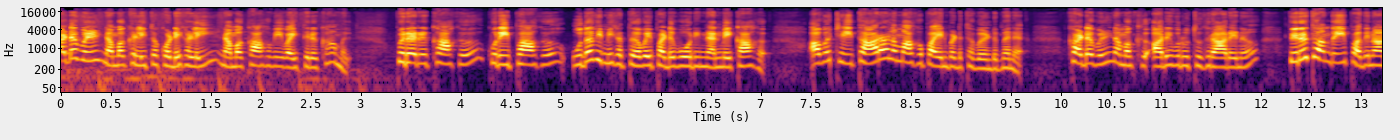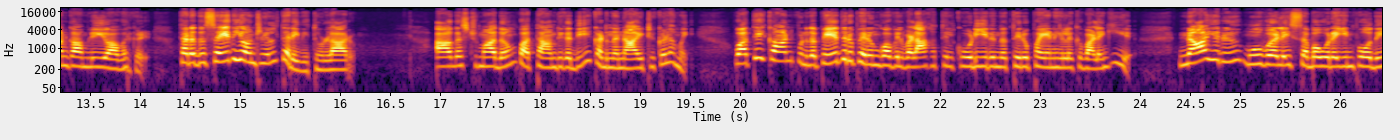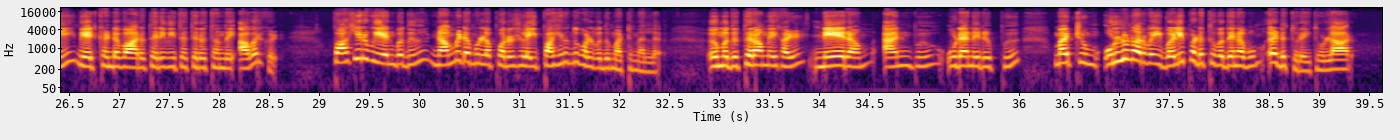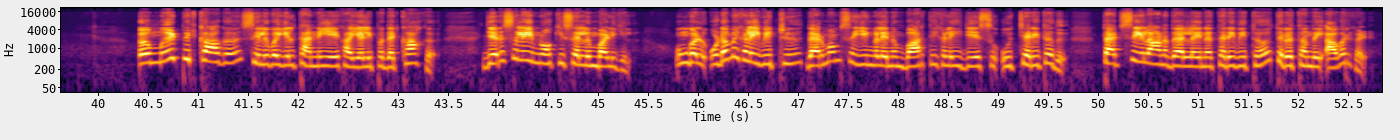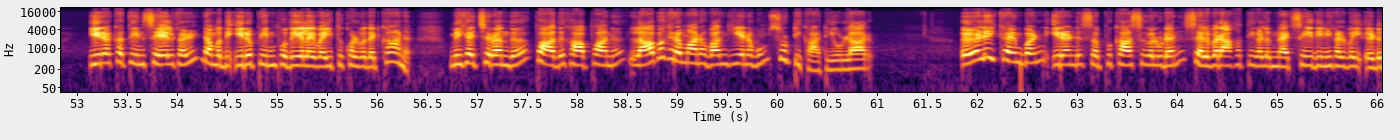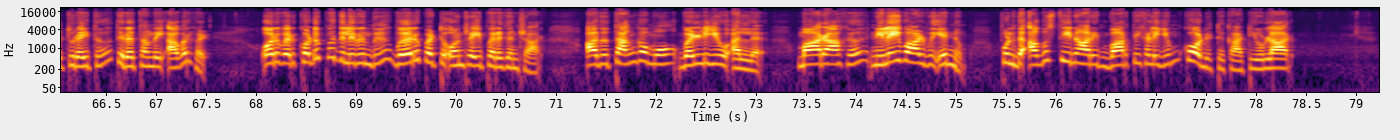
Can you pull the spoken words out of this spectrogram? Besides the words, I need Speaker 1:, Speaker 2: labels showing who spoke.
Speaker 1: கடவுள் நமக்களித்த கொடைகளை நமக்காகவே வைத்திருக்காமல் பிறருக்காக குறிப்பாக உதவி மிக தேவைப்படுவோரின் நன்மைக்காக அவற்றை தாராளமாக பயன்படுத்த வேண்டும் என கடவுள் நமக்கு அறிவுறுத்துகிறார் என திருத்தந்தை பதினான்காம் லியோ அவர்கள் தனது செய்தியொன்றில் தெரிவித்துள்ளார். ஆகஸ்ட் மாதம் பத்தாம் தேதி கடந்த ஞாயிற்றுக்கிழமை வத்திகான் புனித பேதுரு பெருங்கோவில் வளாகத்தில் கூடியிருந்த திருப்பயணிகளுக்கு வழங்கிய ஞாயிறு மூவேளை சப உரையின் போதே மேற்கண்டவாறு தெரிவித்த திருத்தந்தை அவர்கள் பகிர்வு என்பது நம்மிடமுள்ள பொருள்களை பகிர்ந்து கொள்வது மட்டுமல்ல. எமது திறமைகள் நேரம் அன்பு உடனிருப்பு மற்றும் உள்ளுணர்வை வெளிப்படுத்துவதெனவும் எடுத்துரைத்துள்ளார். எம் மீட்பிற்காக சிலுவையில் தன்னையே கையளிப்பதற்காக ஜெருசலேம் நோக்கி செல்லும் வழியில் உங்கள் உடைமைகளை விற்று தர்மம் செய்யுங்கள் எனும் வார்த்தைகளை இயேசு உச்சரித்தது தற்செயலானது அல்ல என தெரிவித்த திருத்தந்தை அவர்கள் இரக்கத்தின் செயல்கள் நமது இருப்பின் புதையலை வைத்துக் கொள்வதற்கான மிகச்சிறந்த பாதுகாப்பான லாபகரமான வங்கி எனவும் சுட்டிக்காட்டியுள்ளார். ஏழை கைம்பன் இரண்டு செப்பு காசுகளுடன் செல்வராக திகழும் நற்செய்தி நிகழ்வை எடுத்துரைத்து திருத்தந்தை அவர்கள் ஒருவர் கொடுப்பதிலிருந்து வேறுபட்ட ஒன்றை பெறுகின்றார். அது தங்கமோ வெள்ளியோ அல்ல மாறாக நிலைவாழ்வு என்னும் புனித அகுஸ்தீனாரின் வார்த்தைகளையும் கோடிட்டு காட்டியுள்ளார்.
